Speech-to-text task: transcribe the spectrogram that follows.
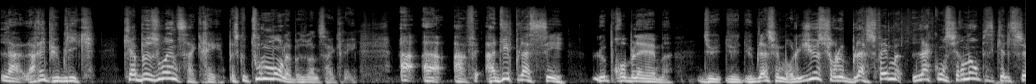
la, la République, qui a besoin de sacré, parce que tout le monde a besoin de sacré, a, a, a, a déplacé le problème du, du, du, blasphème religieux sur le blasphème la concernant, parce qu'elle se,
